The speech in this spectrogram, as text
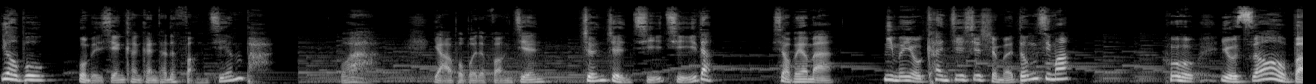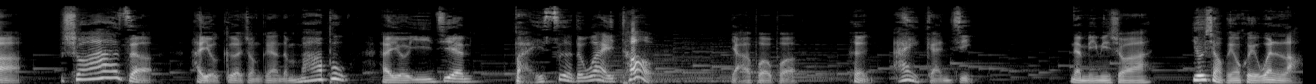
要不我们先看看她的房间吧。哇，鸭婆婆的房间整整齐齐的。小朋友们，你们有看见些什么东西吗？哦，有扫把、刷子，还有各种各样的抹布，还有一件白色的外套。鸭婆婆很爱干净。那明明说，有小朋友会问了，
